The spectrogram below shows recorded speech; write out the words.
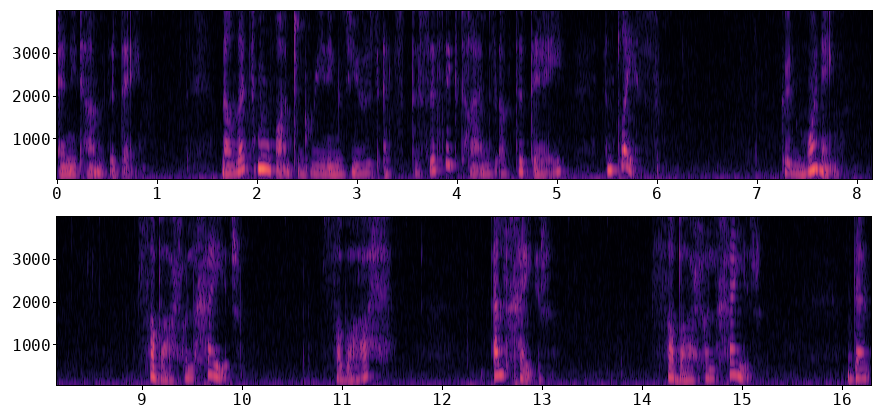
any time of the day. Now let's move on to greetings used at specific times of the day and place. Good morning. صباح الخير. صباح الخير. صباح الخير. That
